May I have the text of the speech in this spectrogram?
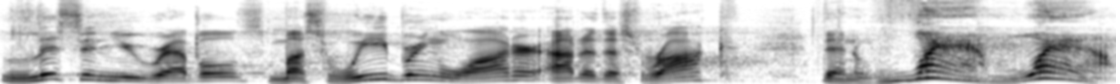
Listen, you rebels, must we bring water out of this rock? then wham, wham.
